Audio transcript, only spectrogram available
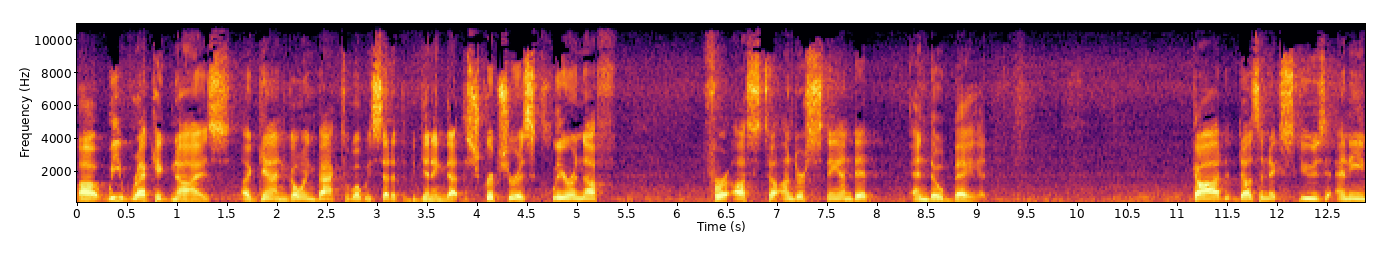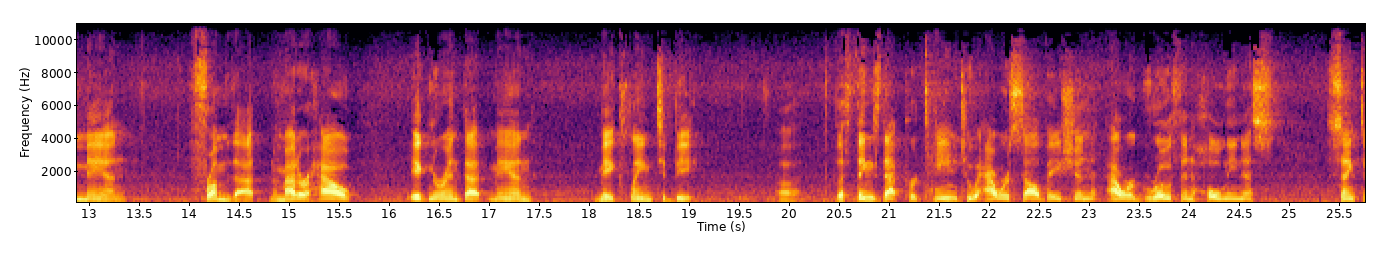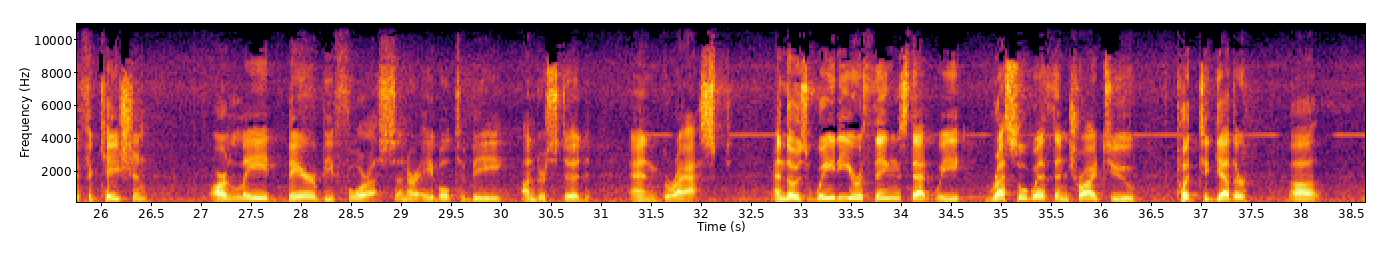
uh, we recognize, again, going back to what we said at the beginning, that the scripture is clear enough for us to understand it and obey it. God doesn't excuse any man from that, no matter how ignorant that man may claim to be. Uh, the things that pertain to our salvation, our growth in holiness, sanctification, are laid bare before us and are able to be understood and grasped. And those weightier things that we wrestle with and try to put together, uh,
